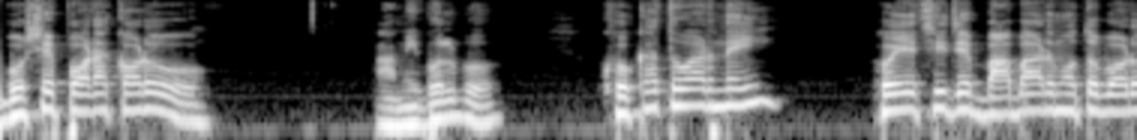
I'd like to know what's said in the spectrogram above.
বসে পড়া করো। আমি বলব, খোকা তো আর নেই, হয়েছি যে বাবার মতো বড়।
